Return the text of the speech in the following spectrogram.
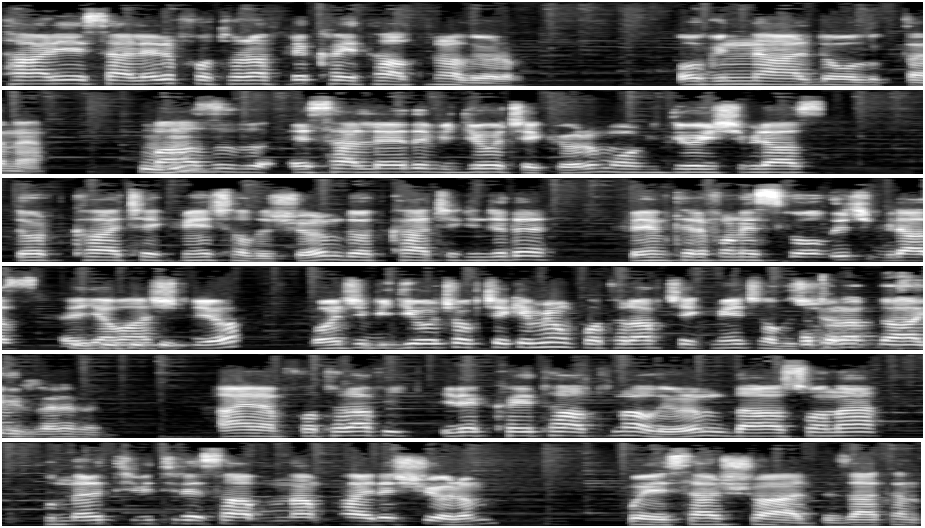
tarihi eserleri fotoğraf ile kayıt altına alıyorum. O gün ne halde olduklarını. Bazı eserlere de video çekiyorum. O video işi biraz 4K çekmeye çalışıyorum. 4K çekince de benim telefon eski olduğu için biraz e, yavaşlıyor. Onun için video çok çekemiyorum. Fotoğraf çekmeye çalışıyorum. Fotoğraf daha güzel evet. Aynen fotoğraf ile kayıt altına alıyorum. Daha sonra bunları Twitter hesabımdan paylaşıyorum. Bu eser şu halde. Zaten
